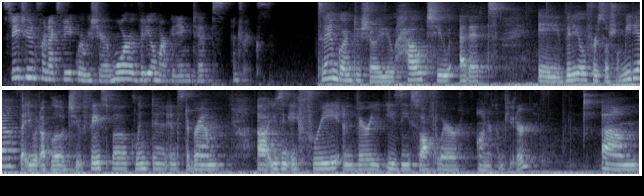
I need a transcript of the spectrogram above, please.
Stay tuned for next week where we share more video marketing tips and tricks. Today I'm going to show you how to edit a video for social media that you would upload to Facebook, LinkedIn, Instagram, uh, using a free and very easy software on your computer. Um,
